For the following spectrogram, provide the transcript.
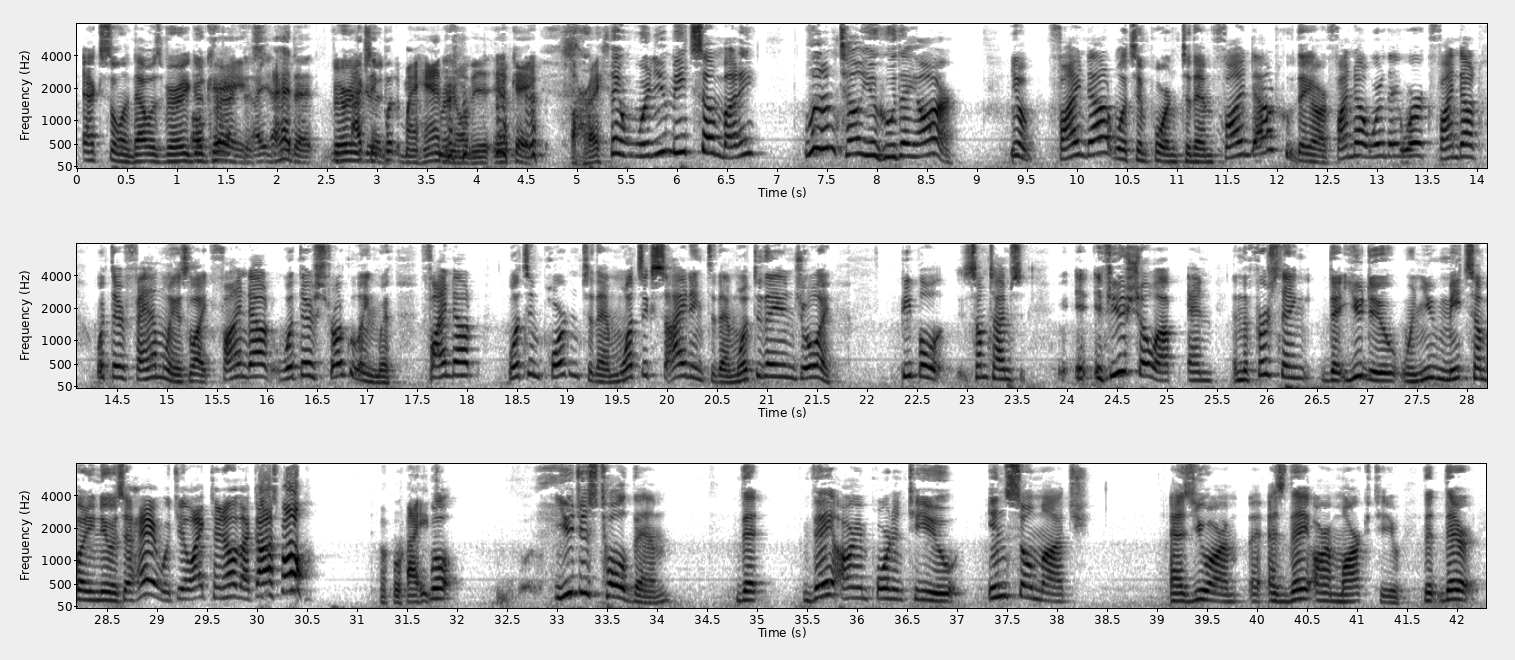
Excellent. That was very good Okay, practice. I, I had to Very actually good. put my hand in all of it. Okay, all right. Hey, when you meet somebody, let them tell you who they are. You know, find out what's important to them. Find out who they are. Find out where they work. Find out what their family is like. Find out what they're struggling with. Find out what's important to them. What's exciting to them. What do they enjoy? People sometimes, if you show up and, and the first thing that you do when you meet somebody new is say, Hey, would you like to know the gospel? Right. Well, you just told them that they are important to you in so much as you are, as they are a mark to you. That they're,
